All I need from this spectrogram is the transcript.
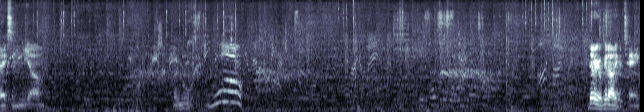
Medics in the um. There you go. Get out of your tank.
